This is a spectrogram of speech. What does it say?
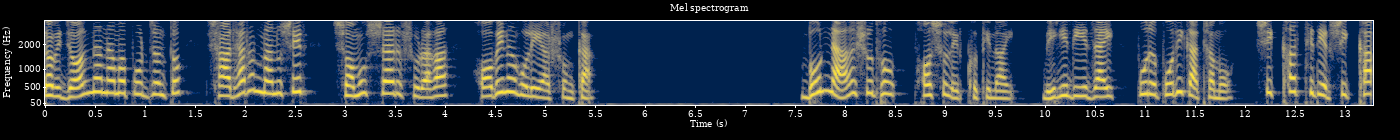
তবে জল না নামা পর্যন্ত সাধারণ মানুষের সমস্যার সুরাহা হবে না বলে আশঙ্কা। বন্যা শুধু ফসলের ক্ষতি নয়, ভেঙে দিয়ে যায় পুরো পরিকাঠামো। শিক্ষার্থীদের শিক্ষা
